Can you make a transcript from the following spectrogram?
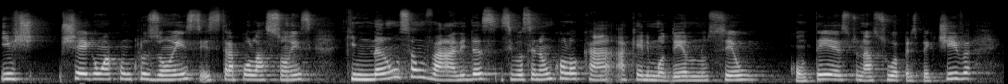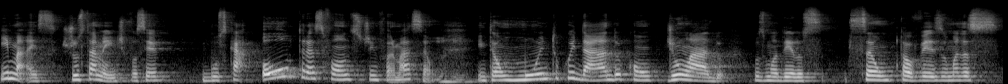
e chegam a conclusões, extrapolações que não são válidas se você não colocar aquele modelo no seu contexto, na sua perspectiva e mais, justamente, você buscar outras fontes de informação. Uhum. Então, muito cuidado com, de um lado, os modelos são talvez uma das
